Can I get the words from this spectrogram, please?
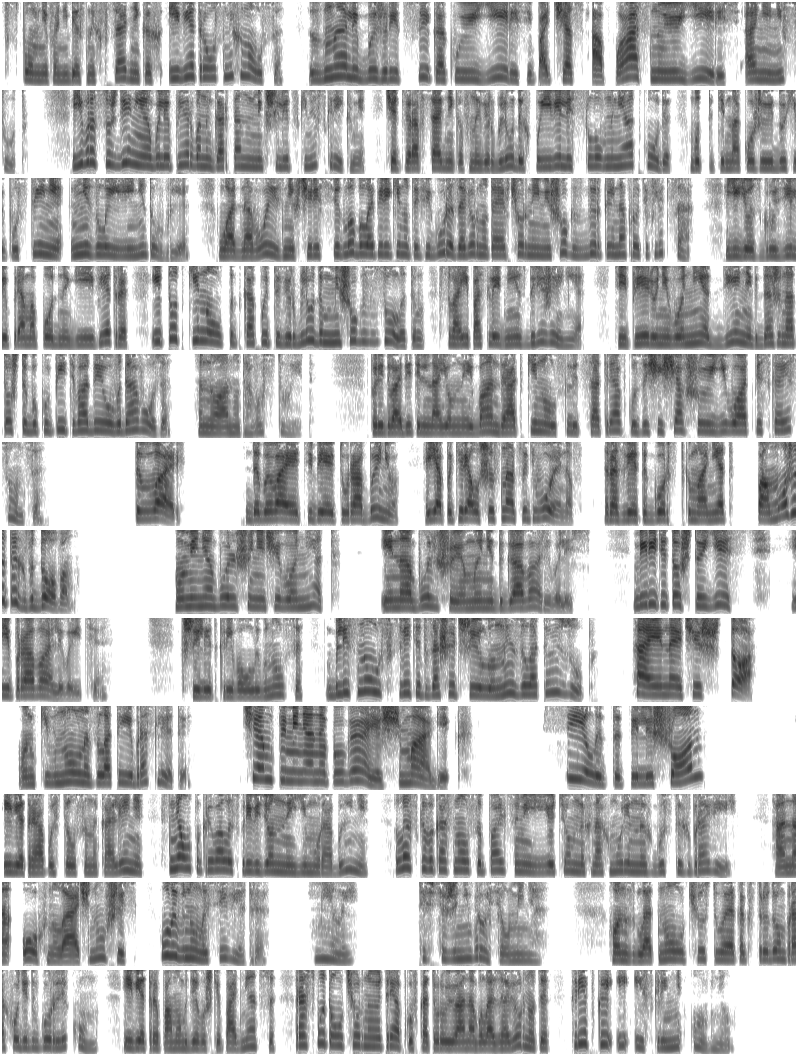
Вспомнив о небесных всадниках, и ветра усмехнулся. Знали бы жрецы, какую ересь и подчас опасную ересь они несут. Его рассуждения были прерваны гортанными кшелицкими вскриками. Четверо всадников на верблюдах появились словно ниоткуда, будто темнокожие духи пустыни, не злые и не добрые. У одного из них через седло была перекинута фигура, завернутая в черный мешок с дыркой напротив лица. Ее сгрузили прямо под ноги и ветра, и тот кинул под копыта верблюдом мешок с золотом, свои последние сбережения. Теперь у него нет денег даже на то, чтобы купить воды у водовоза, но оно того стоит. Предводитель наемной банды откинул с лица тряпку, защищавшую его от песка и солнца. «Тварь! Добывая тебе эту рабыню, я потерял шестнадцать воинов. Разве эта горстка монет поможет их вдовам? У меня больше ничего нет, и на большее мы не договаривались. Берите то, что есть, и проваливайте. Кшилит криво улыбнулся, блеснул в свете взошедшей луны золотой зуб. «А иначе что?» Он кивнул на золотые браслеты. Чем ты меня напугаешь, магик? Силы-то ты лишен?» И ветра опустился на колени, снял покрывало с привезенной ему рабыни, ласково коснулся пальцами ее темных нахмуренных густых бровей. Она охнула, очнувшись, улыбнулась и ветра. «Милый, ты все же не бросил меня». Он сглотнул, чувствуя, как с трудом проходит в горле ком и ветра помог девушке подняться, распутал черную тряпку, в которую она была завернута, крепко и искренне обнял.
